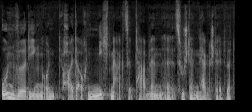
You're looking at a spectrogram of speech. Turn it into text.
unwürdigen und heute auch nicht mehr akzeptablen äh, Zuständen hergestellt wird.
